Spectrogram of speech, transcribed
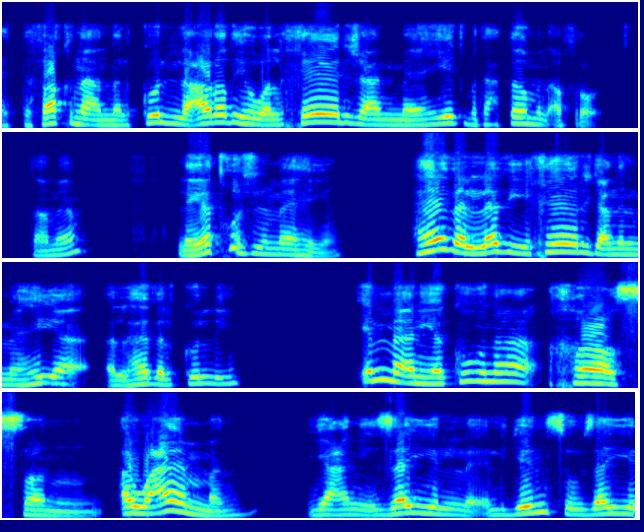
اتفقنا أن الكل العرضي هو الخارج عن ماهية ما تحته من أفراد تمام؟ لا يدخل في الماهية. هذا الذي خارج عن الماهية هذا الكلي إما أن يكون خاصا أو عاما يعني زي الجنس وزي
